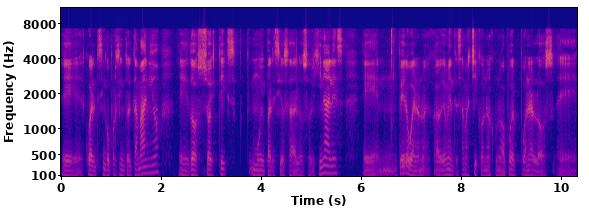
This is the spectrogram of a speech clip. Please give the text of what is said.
eh, 45% del tamaño, eh, dos joysticks muy parecidos a los originales, eh, pero bueno, obviamente es más chico, no es que uno va a poder poner los, eh,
